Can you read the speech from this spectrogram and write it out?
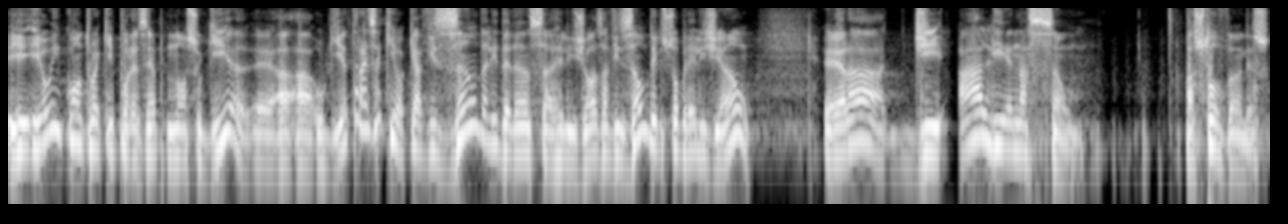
E, e, eu encontro aqui, por exemplo, no nosso guia, é, a, a, o guia traz aqui ó, que a visão da liderança religiosa, a visão dele sobre a religião, era de alienação. Pastor Wanderson,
